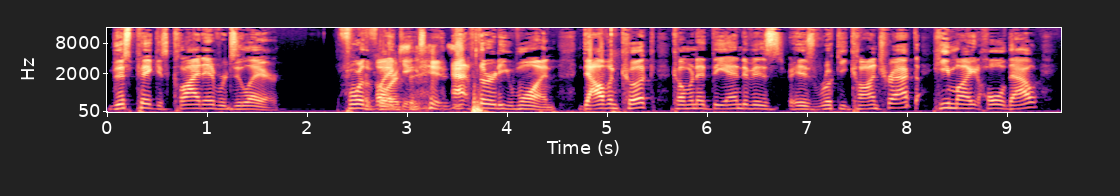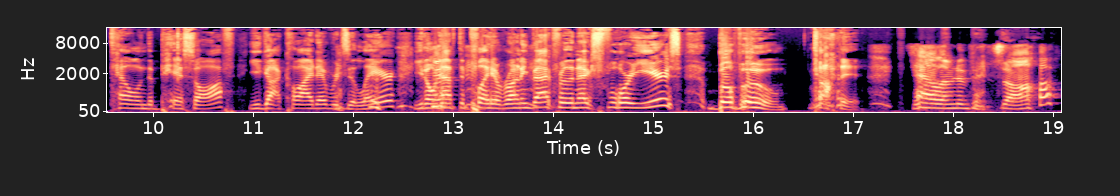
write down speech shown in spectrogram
This pick is Clyde Edwards-Helaire for the Vikings at 31. Dalvin Cook coming at the end of his, his rookie contract. He might hold out. Tell him to piss off. You got Clyde Edwards-Helaire. you don't have to play a running back for the next four years. Boom, boom. Got it. Tell him to piss off.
